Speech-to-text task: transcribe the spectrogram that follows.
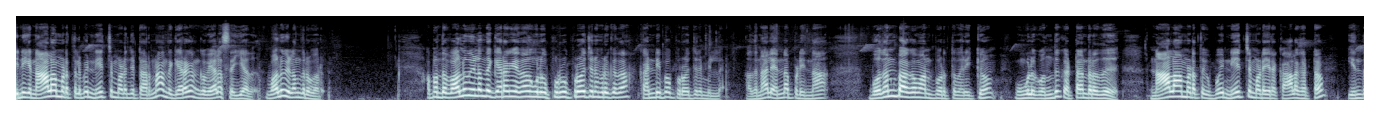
இன்றைக்கி நாலாம் இடத்துல போய் நீச்சம் அடைஞ்சிட்டாருன்னா அந்த கிரகம் அங்கே வேலை செய்யாது. வலு இழந்துருவார். அப்போ அந்த வலு இழந்த கிரகம் ஏதாவது உங்களுக்கு புரோஜனம் இருக்குதா? கண்டிப்பாக புரோஜனம் இல்லை. அதனால் என்ன அப்படின்னா புதன் பகவான் பொறுத்த வரைக்கும் உங்களுக்கு வந்து கட்டன்றது நாலாம் இடத்துக்கு போய் நீச்சம் அடைகிற காலகட்டம் இந்த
